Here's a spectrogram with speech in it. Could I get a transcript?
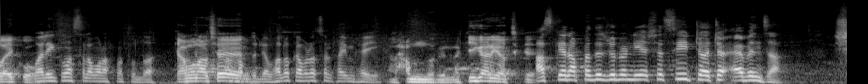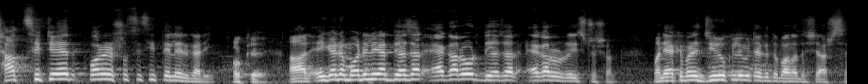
আলাইকুম। ওয়ালাইকুম আসসালাম রহমতুল্লাহ কেমন আছে আলহামদুলিল্লাহ ভালো। কেমন আছেন ফাইম ভাই? আলহামদুলিল্লাহ। কি গাড়ি আজকে? আজকের আপনাদের জন্য নিয়ে এসেছি টয়োটা অ্যাভেঞ্জা সাত সিটের পনেরোশো সিসি তেলের গাড়ি। ওকে। আর এই গাড়িটা মডেল ইয়ার দুই হাজার এগারোর দুই হাজার এগারোর রেজিস্ট্রেশন মানে একেবারে জিরো কিলোমিটার কিন্তু বাংলাদেশে আসছে।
